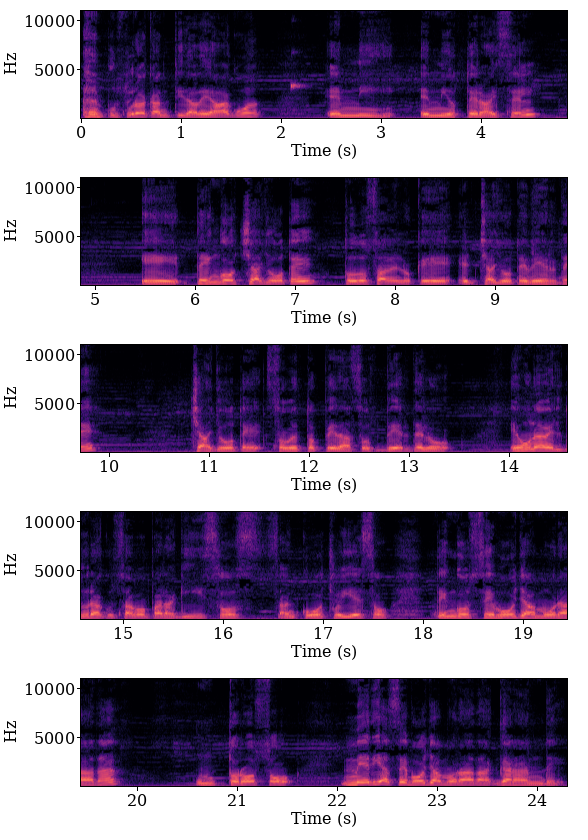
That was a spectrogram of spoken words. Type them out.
puse una cantidad de agua en mi, en mi osterizer. Eh, tengo chayote, todos saben lo que es el chayote verde. Chayote son estos pedazos verdes, lo, es una verdura que usamos para guisos, sancocho y eso. Tengo cebolla morada, un trozo, media cebolla morada grande,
